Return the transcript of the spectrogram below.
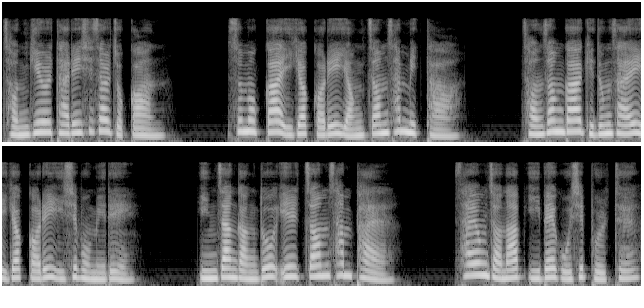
전기 울타리 시설 조건. 수목과 이격거리 0.3m. 전선과 기둥 사이 이격거리 25mm. 인장 강도 1.38. 사용 전압 250V.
